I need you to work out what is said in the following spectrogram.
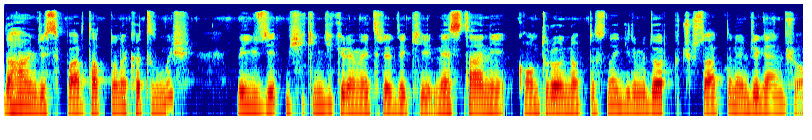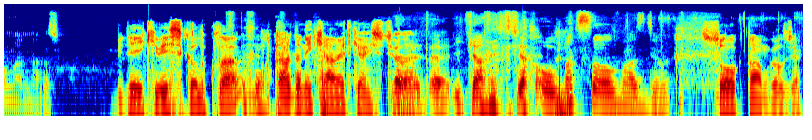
daha önce Spartatlon'a katılmış ve 172. kilometredeki Nestani kontrol noktasına 24,5 saatten önce gelmiş olman lazım. Bir de iki vesikalıkla muhtardan ikametgah istiyorlar. Evet, evet. ikametgah olmazsa olmaz diyor. Soğuk damgalacak.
